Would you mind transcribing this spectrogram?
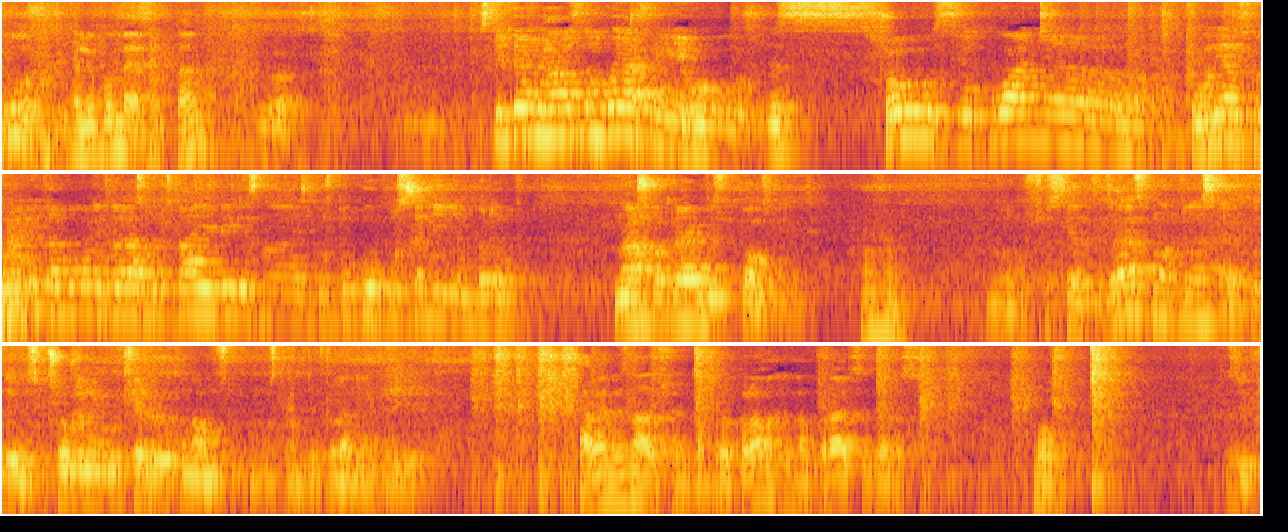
Ну? Любомир, так? Скільки я пригадую, там пояснення його було, що десь шоу святкування Полонянського літа було не тверезому стані виліз на пусту купу з камінням перед нашого краю десь впав звідти. Ну, щось я... Зараз вона принесе, я подивлюся, якщо вже не вручили виконавцю комусь там для проведення перевірки. А ви не знали, що він там прооперований на операції зараз. Був. Звідки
